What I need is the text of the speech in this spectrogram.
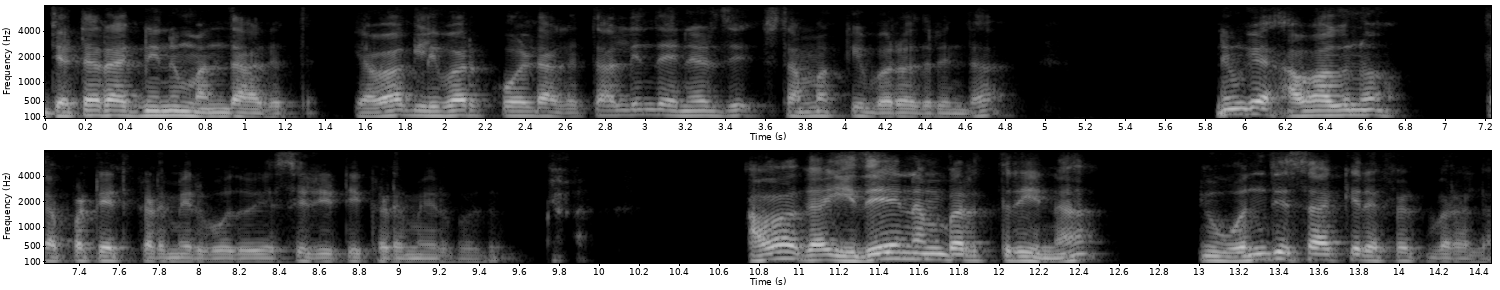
ಜಠರಾಗ್ನಿನೂ ಮಂದ ಆಗುತ್ತೆ. ಯಾವಾಗ ಲಿವರ್ ಕೋಲ್ಡ್ ಆಗುತ್ತೆ, ಅಲ್ಲಿಂದ ಎನರ್ಜಿ ಸ್ಟಮಕ್ಗೆ ಬರೋದ್ರಿಂದ ನಿಮಗೆ ಅವಾಗೂ ಎಪಟೇಟ್ ಕಡಿಮೆ ಇರ್ಬೋದು ಎಸಿಡಿಟಿ ಕಡಿಮೆ ಇರ್ಬೋದು. ಅವಾಗ ಇದೇ ನಂಬರ್ ತ್ರೀನ ನೀವು ಒಂದು ದಿವಸ ಹಾಕಿರ ಎಫೆಕ್ಟ್ ಬರಲ್ಲ.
